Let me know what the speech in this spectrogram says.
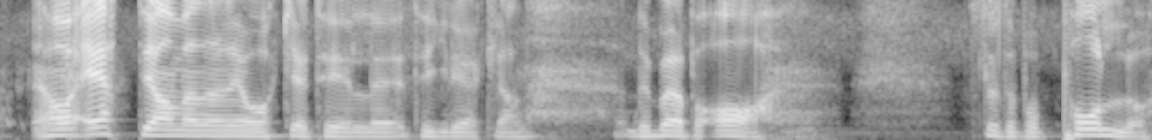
Jag har ett jag använder när jag åker till, till Grekland. Det börjar på A. Slutar på Pollo.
